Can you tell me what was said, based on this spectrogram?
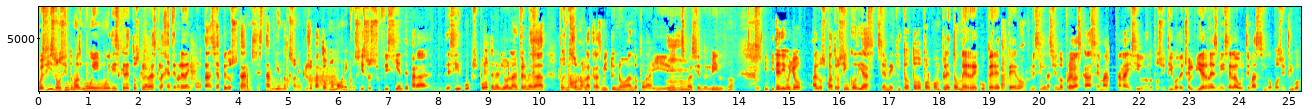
Pues sí, son síntomas muy, muy discretos que la verdad es que la gente no le da importancia, pero están, se están viendo que son incluso patognomónicos y eso es suficiente para decir, ups, puedo tener yo la enfermedad, pues mejor no la transmito y no ando por ahí Ujú. esparciendo el virus, ¿no? Y, y te digo, yo a los cuatro o cinco días se me quitó todo por completo, me recuperé, pero me siguen haciendo pruebas cada semana y sigo dando positivo. De hecho, el viernes me hice la última, sigo positivo,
